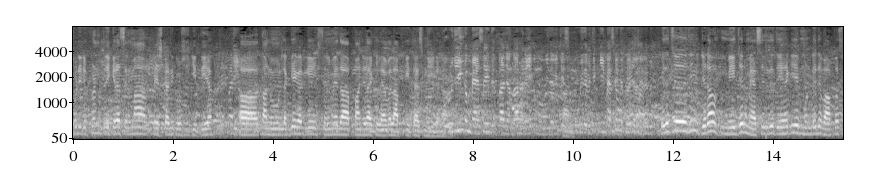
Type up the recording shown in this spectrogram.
ਥੋੜੀ ਡਿਫਰੈਂਟ ਤਰੀਕੇ ਦਾ ਸਿਨੇਮਾ ਪੇਸ਼ ਕਰਨ ਦੀ ਕੋਸ਼ਿਸ਼ ਕੀਤੀ ਆ। ਤੁਹਾਨੂੰ ਲੱਗੇਗਾ ਕਿ ਸਿਨੇਮੇ ਦਾ ਆਪਾਂ ਜਿਹੜਾ ਇੱਕ ਲੈਵਲ ਅਪ ਕੀਤਾ ਇਸ ਮੂਵੀ ਦੇ ਗੁਰੂ ਜੀ ਇੱਕ ਮੈਸੇਜ ਦਿੱਤਾ ਜਾਂਦਾ ਹਰੇਕ ਮੂਵੀ ਦੇ ਵਿੱਚ। ਇਸ ਮੂਵੀ ਦੇ ਵਿੱਚ ਕੀ ਮੈਸੇਜ ਦਿੱਤਾ ਜਾ ਰਿਹਾ? ਇਹਦੇ 'ਚ ਜੀ ਜਿਹੜਾ ਮੇਜਰ ਮੈਸੇਜ 'ਚ ਇਹ ਹੈ ਕਿ ਇਹ ਮੁੰਡੇ ਦੇ ਵਾਪਸ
